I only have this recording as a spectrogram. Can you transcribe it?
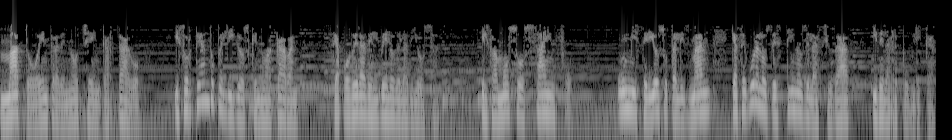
Mato entra de noche en Cartago y sorteando peligros que no acaban, se apodera del velo de la diosa, el famoso Sainfo, un misterioso talismán que asegura los destinos de la ciudad y de la República.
